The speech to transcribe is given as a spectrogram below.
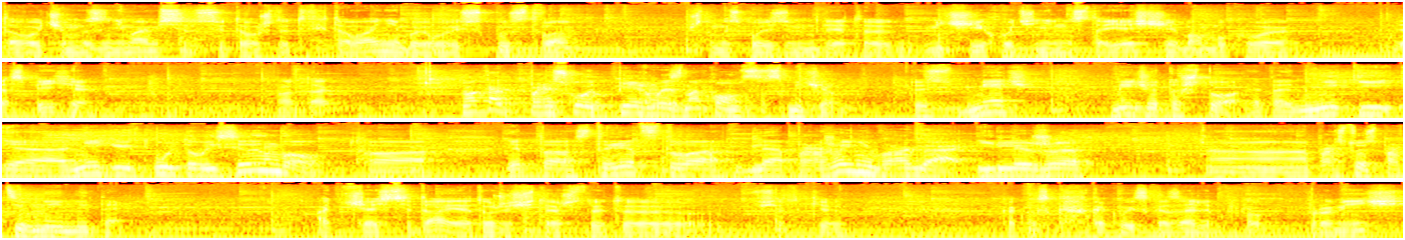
того, чем мы занимаемся, суть того, что это фехтование, боевое искусство, что мы используем для этого мечи, хоть и не настоящие, бамбуковые, доспехи. Вот так. Ну а как происходит первое знакомство с мечом? То есть меч, меч это что? Это некий, э, некий культовый символ, э, это средство для поражения врага или же э, простой спортивный инвентарь? Отчасти да, я тоже считаю, что это все-таки, как вы, как вы сказали, про, про меч.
